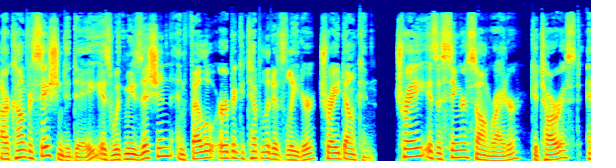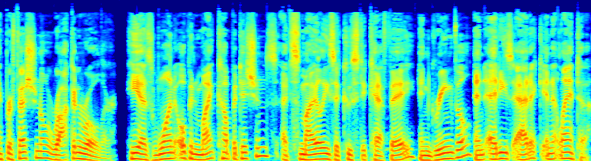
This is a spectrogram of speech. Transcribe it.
Our conversation today is with musician and fellow Urban Contemplatives leader Trey Duncan. Trey is a singer songwriter, guitarist, and professional rock and roller. He has won open mic competitions at Smiley's Acoustic Cafe in Greenville and Eddie's Attic in Atlanta.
